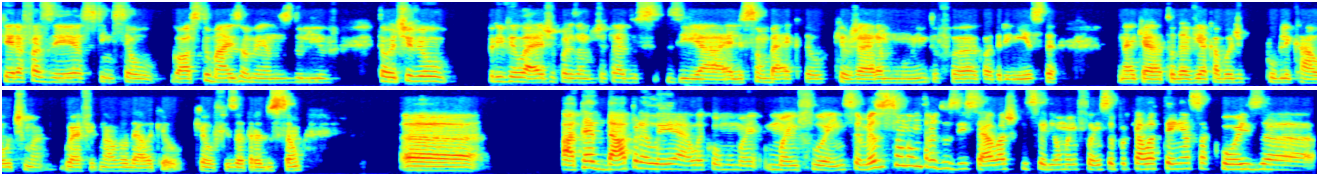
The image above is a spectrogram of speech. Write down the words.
queira fazer, assim, se eu gosto mais ou menos do livro. Então, eu tive o privilégio, por exemplo, de traduzir a Alison Bechdel, que eu já era muito fã, quadrinista, né, que a Todavia acabou de publicar a última graphic novel dela que eu, que eu fiz a tradução. Uh, até dá para ler ela como uma, uma influência, mesmo se eu não traduzisse ela, acho que seria uma influência porque ela tem essa coisa,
